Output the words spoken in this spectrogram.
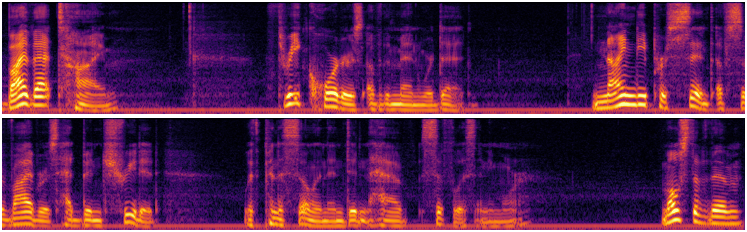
By that time, three quarters of the men were dead. 90% of survivors had been treated with penicillin and didn't have syphilis anymore. Most of them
